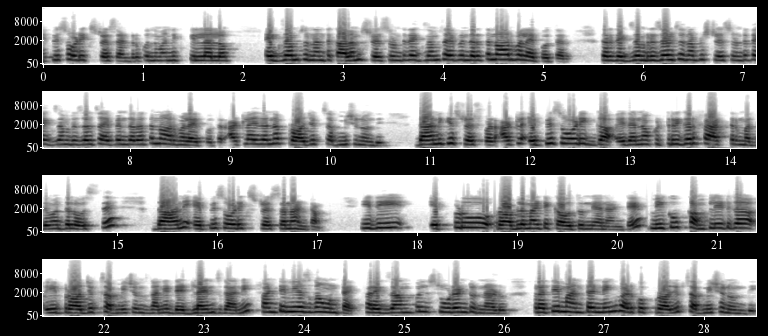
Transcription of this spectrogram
ఎపిసోడిక్ స్ట్రెస్ అంటారు. కొంతమందికి పిల్లల్లో ఎగ్జామ్స్ ఉన్నంత కాలం స్ట్రెస్ ఉంటుంది ఎగ్జామ్స్ అయిపోయిన తర్వాత నార్మల్ అయిపోతారు. తర్వాత ఎగ్జామ్ రిజల్ట్స్ ఉన్నప్పుడు స్ట్రెస్ ఉంటుంది ఎగ్జామ్ రిజల్ట్స్ అయిపోయిన తర్వాత నార్మల్ అయిపోతారు. అట్లా ఏదైనా ప్రాజెక్ట్ సబ్మిషన్ ఉంది దానికి స్ట్రెస్ పడ అట్లా ఎపిసోడిక్గా ఏదైనా ఒక ట్రిగర్ ఫ్యాక్టర్ మధ్య మధ్యలో వస్తే దాన్ని ఎపిసోడిక్ స్ట్రెస్ అని అంటాం. ఇది ఎప్పుడు ప్రాబ్లమాటిక్ అవుతుంది అని అంటే మీకు కంప్లీట్గా ఈ ప్రాజెక్ట్ సబ్మిషన్స్ కానీ డెడ్ లైన్స్ కానీ కంటిన్యూస్గా ఉంటాయి. ఫర్ ఎగ్జాంపుల్ స్టూడెంట్ ఉన్నాడు. ప్రతి మంత్ ఎండింగ్ వాడికి ఒక ప్రాజెక్ట్ సబ్మిషన్ ఉంది.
